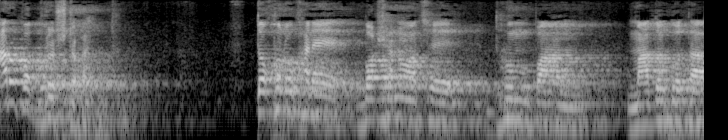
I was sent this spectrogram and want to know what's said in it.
আরও পথভ্রষ্ট হয়। তখন ওখানে বসানো আছে ধূমপান, মাদকতা,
